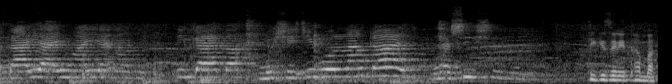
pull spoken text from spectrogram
ताई आई माई येणार होती. ती काय? आता म्हशीची बोलणार. काय म्हशी तिघी जणी थांबा.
